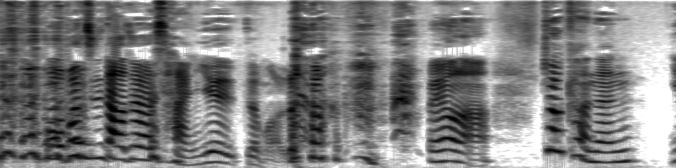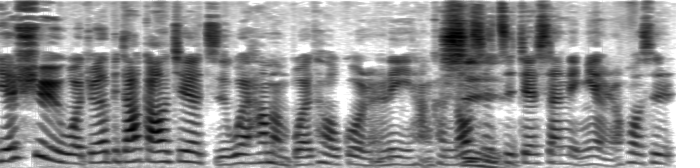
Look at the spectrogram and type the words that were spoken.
我不知道这个产业怎么了，没有啦，就可能。也许我觉得比较高阶的职位，他们不会透过人力银行，可能都是是直接升里面人，或是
